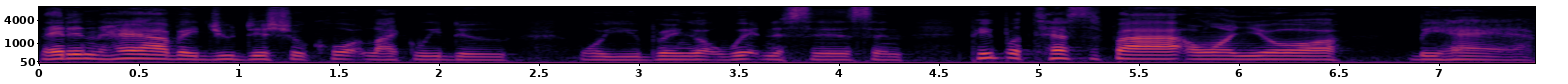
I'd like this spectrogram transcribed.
They didn't have a judicial court like we do where you bring up witnesses and people testify on your behalf.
